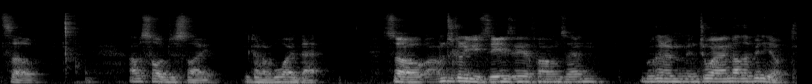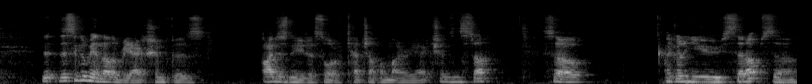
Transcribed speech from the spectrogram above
So I'm sort of just like gonna avoid that. So I'm just gonna use these earphones and we're gonna enjoy another video. This is gonna be another reaction because I just need to sort of catch up on my reactions and stuff. So I got a new setup, so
